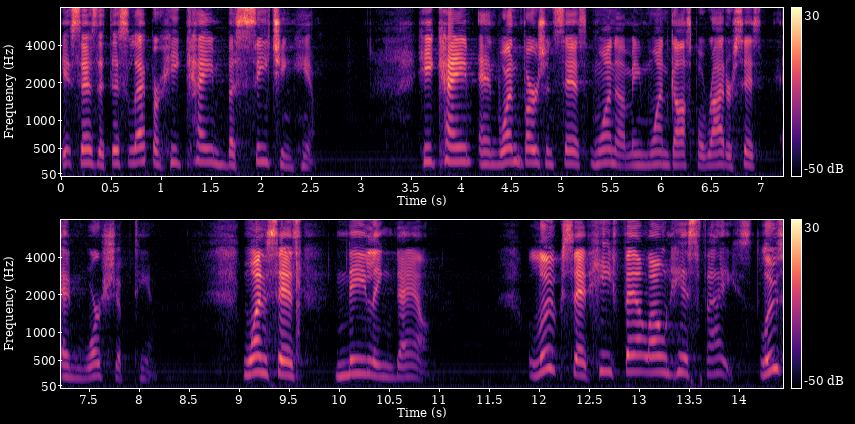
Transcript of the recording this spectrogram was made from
it says that this leper he came beseeching him. He came, and one version says, one, I mean, one gospel writer says, and worshiped him. One says, kneeling down. Luke said he fell on his face. Luke,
